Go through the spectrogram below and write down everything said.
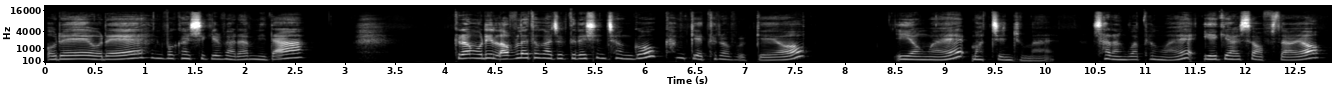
오래오래 행복하시길 바랍니다. 그럼 우리 러브레터 가족들의 신청곡 함께 들어볼게요. 이영화의 멋진 주말, 사랑과 평화의 얘기할 수 없어요.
